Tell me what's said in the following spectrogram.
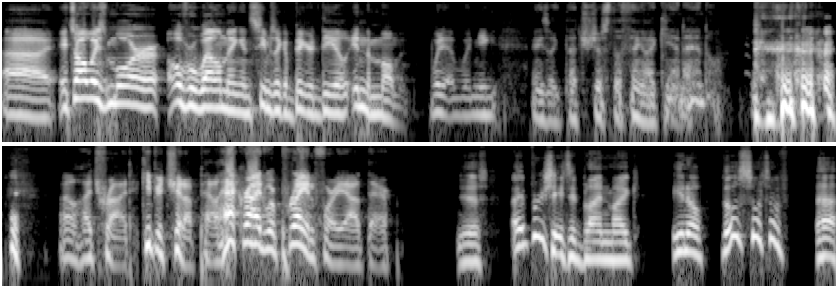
uh, it's always more overwhelming and seems like a bigger deal in the moment. When, when you, and he's like, that's just the thing I can't handle. well, I tried. Keep your chin up, pal. Hackride, we're praying for you out there. Yes, I appreciated Blind Mike. You know, those sort of uh,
